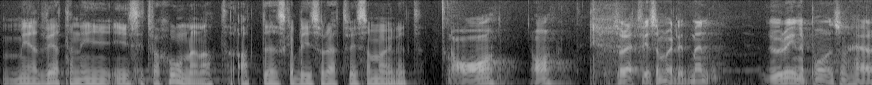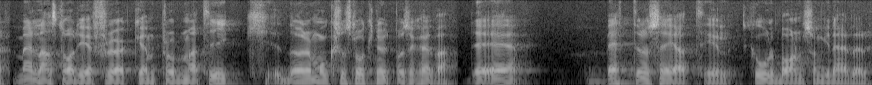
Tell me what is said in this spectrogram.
medveten i, i situationen. Att, att det ska bli så rättvist som möjligt. Ja, ja, så rättvist som möjligt. Men nu är du inne på en sån här mellanstadiefröken-problematik där de också slår knut på sig själva. Det är bättre att säga till skolbarn som gnäller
